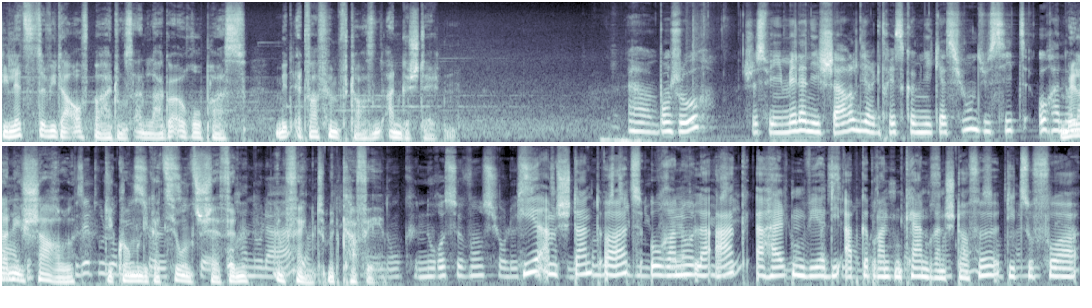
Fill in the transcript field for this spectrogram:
Die letzte Wiederaufbereitungsanlage Europas mit etwa 5000 Angestellten. Uh, bonjour, Je suis Mélanie Charles, directrice communication du site Orano Melanie Charles, die Kommunikationschefin, empfängt mit Kaffee. Hier am Standort Orano-La Hague erhalten wir die abgebrannten Kernbrennstoffe, die zuvor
